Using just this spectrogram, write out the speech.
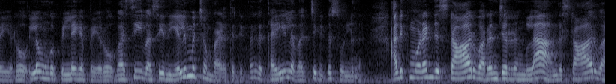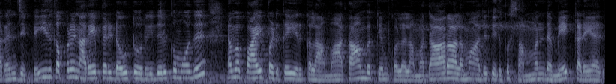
பெயரோ இல்லை உங்கள் பிள்ளைக பெயரோ வசி வசி இந்த எலுமிச்சம் பழத்துக்கிட்ட இந்த கையில் வச்சுக்கிட்டு சொல்லுங்கள் அதுக்கு முன்னாடி இந்த ஸ்டார் வரைஞ்சிடுறீங்களா? அந்த ஸ்டார் வரைஞ்சிட்டு இதுக்கப்புறம் நிறைய பேர் டவுட் வரும் இது இருக்கும்போது நம்ம பாய்ப்படுக்கை இருக்கலாமா? தாம்பத்தியம் கொள்ளலாமா? தாராளமாக அதுக்கு இதுக்கு சம்மந்தமே கிடையாது.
